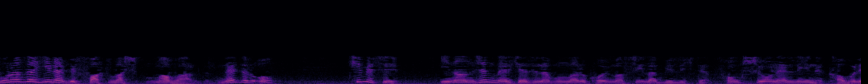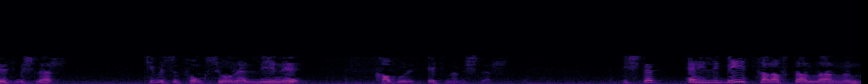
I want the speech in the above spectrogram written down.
Burada yine bir farklılaşma vardır. Nedir o? Kimisi inancın merkezine bunları koymasıyla birlikte fonksiyonelliğini kabul etmişler. Kimisi fonksiyonelliğini kabul etmemişler. İşte Ehli Beyt taraftarlarının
